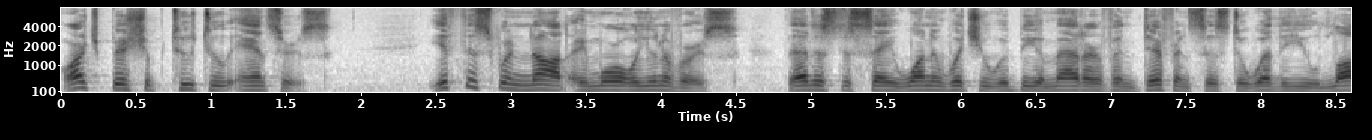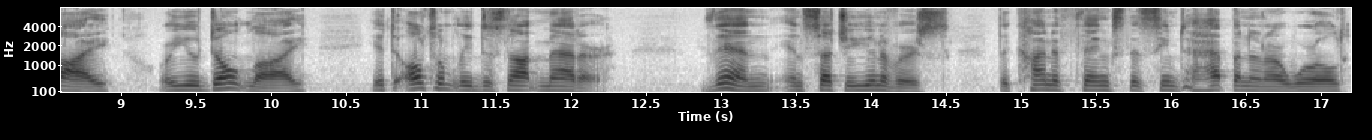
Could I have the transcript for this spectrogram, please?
Archbishop Tutu answers If this were not a moral universe, that is to say, one in which it would be a matter of indifference as to whether you lie or you don't lie, it ultimately does not matter. Then, in such a universe, the kind of things that seem to happen in our world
